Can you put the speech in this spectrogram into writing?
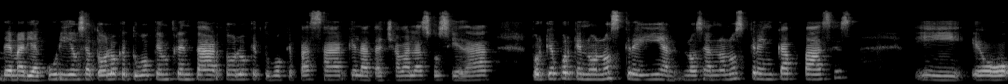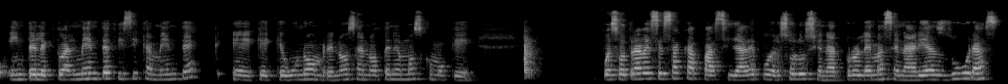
de María Curie, o sea, todo lo que tuvo que enfrentar, todo lo que tuvo que pasar, que la tachaba la sociedad. ¿Por qué? Porque no nos creían, o sea, no nos creen capaces y, o intelectualmente, físicamente, eh, que, que, un hombre, ¿no? O sea, no tenemos como que, pues otra vez esa capacidad de poder solucionar problemas en áreas duras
